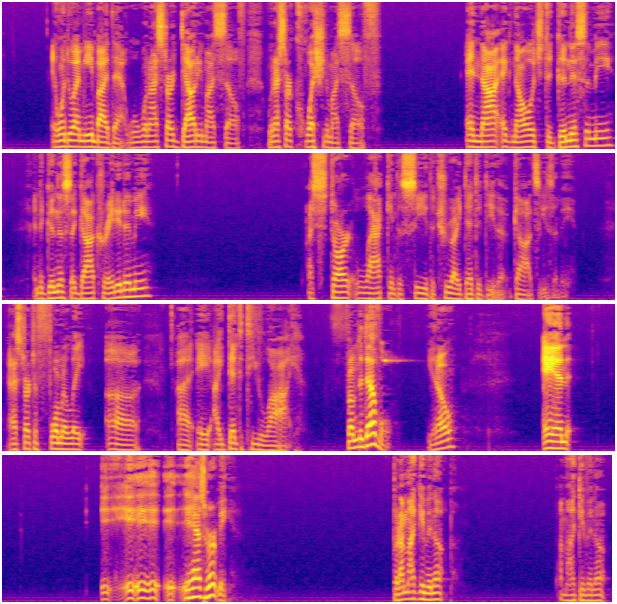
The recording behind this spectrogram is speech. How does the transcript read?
and what do I mean by that? Well, when I start doubting myself, when I start questioning myself, and not acknowledge the goodness in me and the goodness that God created in me, I start lacking to see the true identity that God sees in me. And I start to formulate uh, uh, a identity lie from the devil, you know? And it, it, it, it has hurt me. But I'm not giving up. I'm not giving up.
